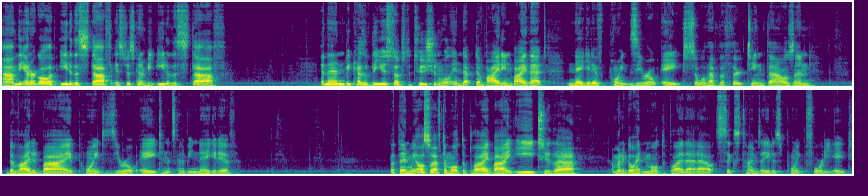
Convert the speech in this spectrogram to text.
Um, the integral of e to the stuff is just going to be e to the stuff. And then because of the u substitution, we'll end up dividing by that negative 0.08. So we'll have the 13,000 divided by 0.08, and it's going to be negative. But then we also have to multiply by e to the, I'm going to go ahead and multiply that out. 6 times 8 is 0.48.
